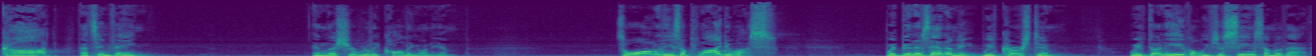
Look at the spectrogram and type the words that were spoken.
God, that's in vain unless you're really calling on Him. So all of these apply to us. We've been His enemy, we've cursed Him, we've done evil, we've just seen some of that.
